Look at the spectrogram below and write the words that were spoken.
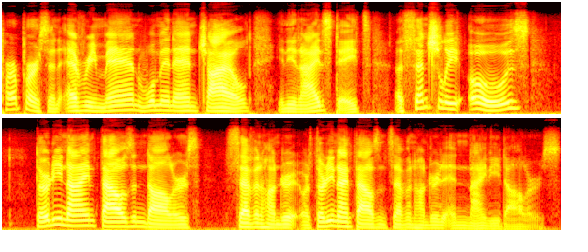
per person, every man, woman, and child in the United States essentially owes $39,000 700 or $39,790.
